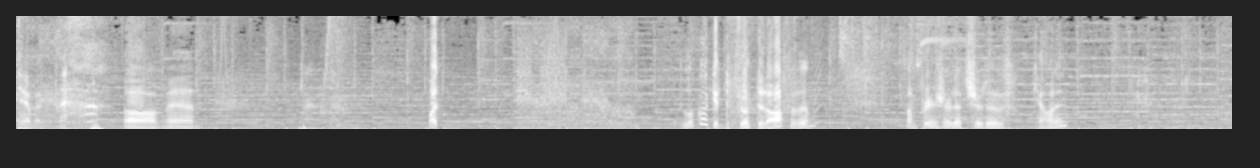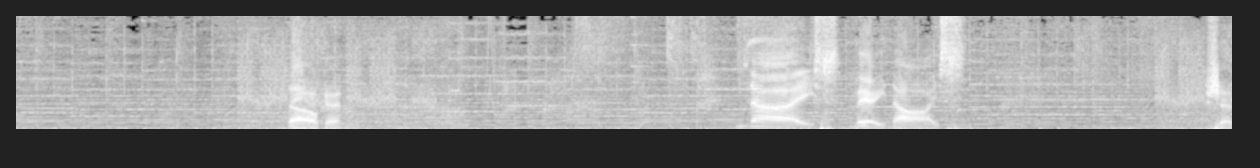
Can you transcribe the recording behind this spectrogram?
Damn it. oh man. What? It looked like it deflected off of him. I'm pretty sure that should have counted. Ah, okay. Nice. Very nice. Shit.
